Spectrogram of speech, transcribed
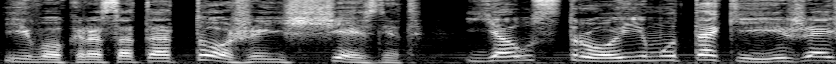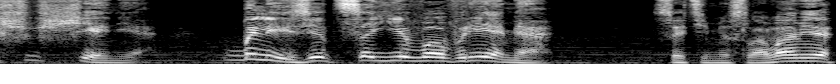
Его красота тоже исчезнет. Я устрою ему такие же ощущения. Близится его время». С этими словами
